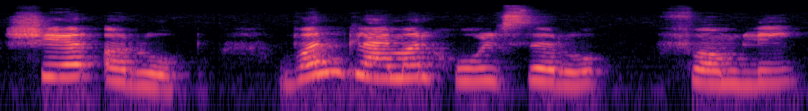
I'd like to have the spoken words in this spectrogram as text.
share a rope. One climber holds the rope firmly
